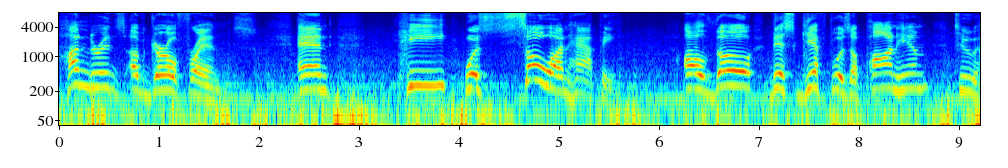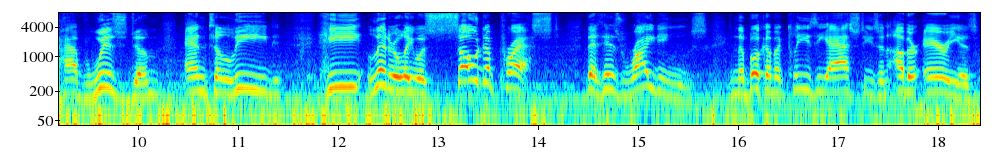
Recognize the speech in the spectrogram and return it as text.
hundreds of girlfriends, and he was so unhappy. Although this gift was upon him, to have wisdom and to lead, he literally was so depressed that his writings in the book of Ecclesiastes and other areas,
